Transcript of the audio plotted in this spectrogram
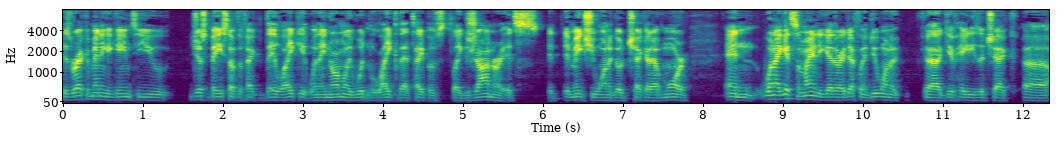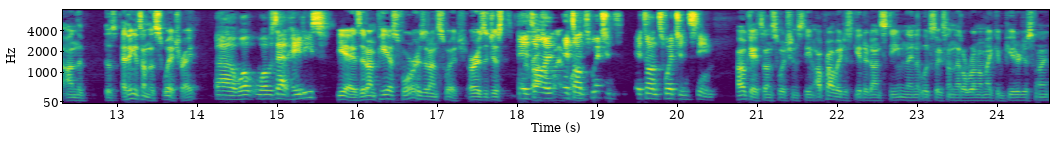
is recommending a game to you just based off the fact that they like it when they normally wouldn't like that type of like genre it's it, it makes you want to go check it out more and when i get some money together i definitely do want to uh, give hades a check uh, on the i think it's on the switch right uh, what what was that? Hades. yeah is it on ps4 or is it on switch or is it just It's on. It's on Switch. And, it's on Switch and Steam. okay it's on switch and steam i'll probably just get it on steam then it looks like something that'll run on my computer just fine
